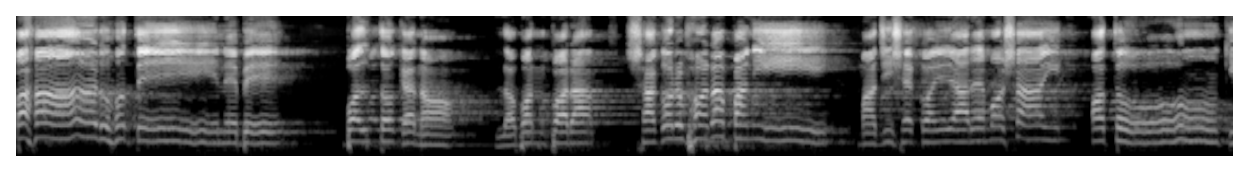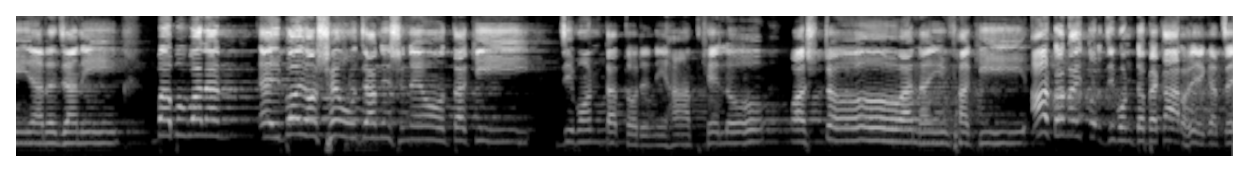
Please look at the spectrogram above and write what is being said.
পাহাড় হতে নেবে? বলতো কেন, লবণ পরা, সাগর ভরা পানি, মাঝি সে কয়, আরে মশাই অত কি আর জানি? বাবু বলেন, এই বয়সেও জানিস নেও তা কি? জীবনটা তোর নিহাত খেলো, কষ্ট আনাই ফাঁকি। আট আনাই তোর জীবনটা বেকার হয়ে গেছে,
